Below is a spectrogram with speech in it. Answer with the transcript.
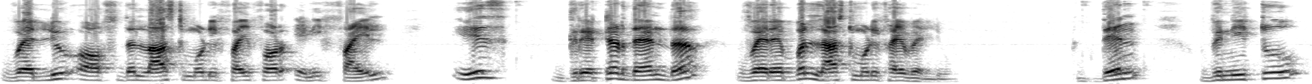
value of the last modify for any file is greater than the variable last modify value. Then we need to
